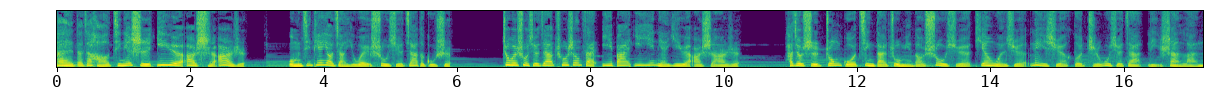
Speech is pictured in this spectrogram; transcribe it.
嗨，大家好，今天是一月二十二日。我们今天要讲一位数学家的故事。这位数学家出生在一八一一年一月二十二日，他就是中国近代著名的数学、天文学、力学和植物学家李善兰。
